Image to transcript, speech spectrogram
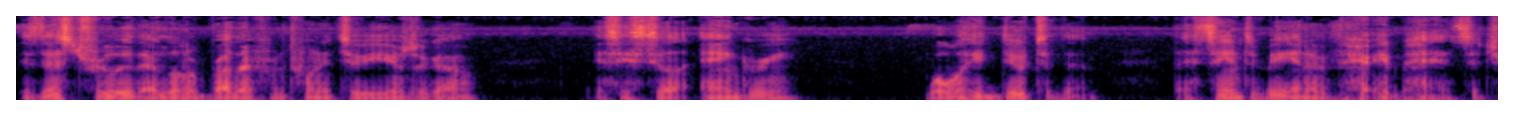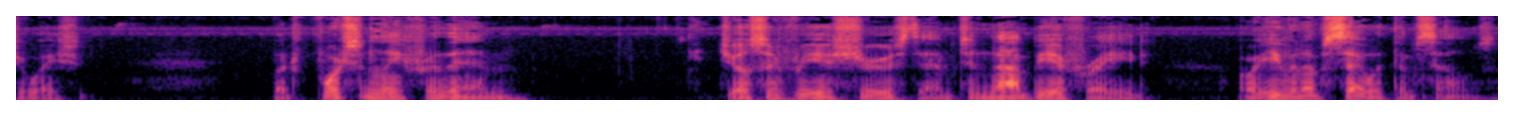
Is this truly their little brother from 22 years ago? Is he still angry? What will he do to them? They seem to be in a very bad situation. But fortunately for them, Joseph reassures them to not be afraid or even upset with themselves.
